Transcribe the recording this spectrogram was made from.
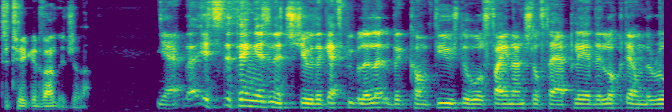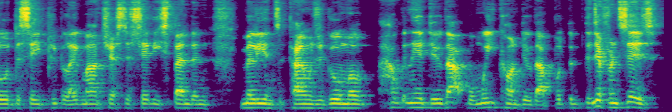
to take advantage of that. Yeah, it's the thing, isn't it, Stu, that gets people a little bit confused. The whole financial fair play. They look down the road, to see people like Manchester City spending millions of pounds and go, well, how can they do that when we can't do that? But the, the difference is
